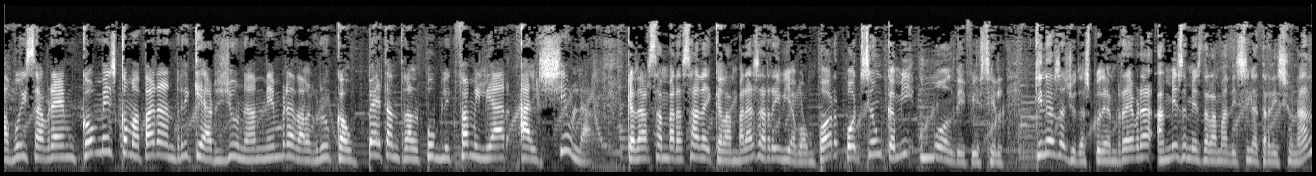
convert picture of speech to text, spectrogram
Avui sabrem com és com a pare Enrique Arjuna, membre del grup que ho peta entre el públic familiar, el Xiula. Quedar-se embarassada i que l'embaràs arribi a bon port pot ser un camí molt difícil. Quines ajudes podem rebre, a més a més de la medicina tradicional?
